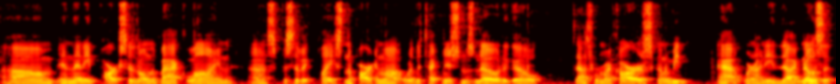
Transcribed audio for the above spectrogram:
Um, and then he parks it on the back line, a specific place in the parking lot where the technicians know to go. That's where my car is going to be at when I need to diagnose it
